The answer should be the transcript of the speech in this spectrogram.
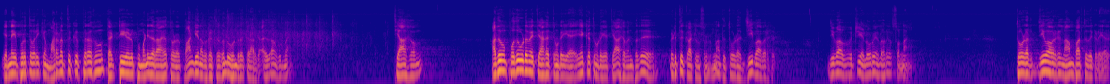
என்னை பொறுத்த வரைக்கும் மரணத்துக்கு பிறகும் தட்டி எழுப்பும் மனிதராக தொடர் பாண்டியன் அவர்கள் திறந்து கொண்டிருக்கிறார்கள். அதுதான் உண்மை. தியாகம் அதுவும் பொது உடைமை தியாகத்தினுடைய இயக்கத்தினுடைய தியாகம் என்பது எடுத்துக்காட்டுன்னு சொல்லணும்னா அது தோழர் ஜீவா அவர்கள். ஜீவாவை பற்றி எல்லோரும் எல்லோரும் சொன்னாங்க. தோழர் ஜீவா அவர்கள் நாம் பார்த்தது கிடையாது.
